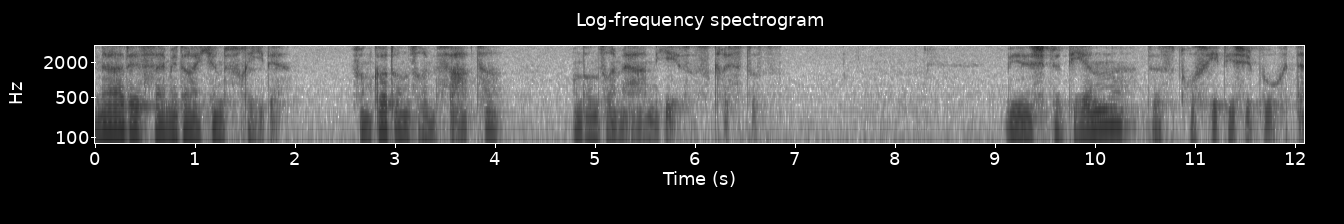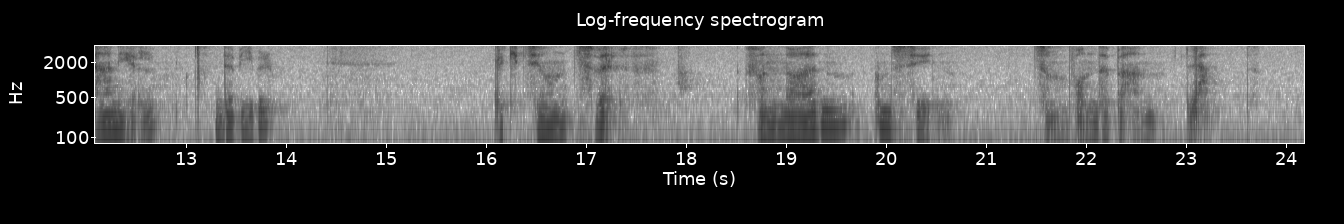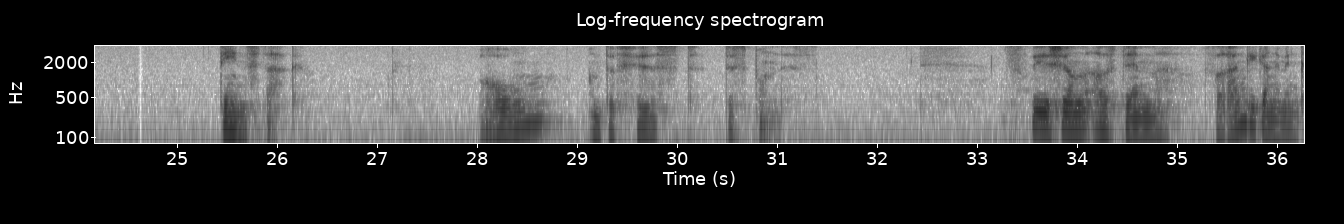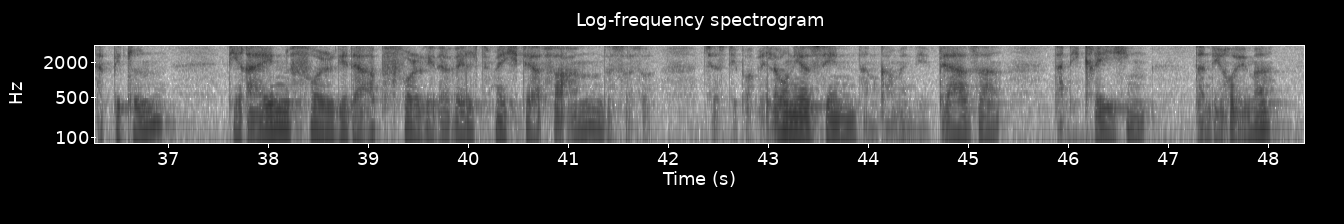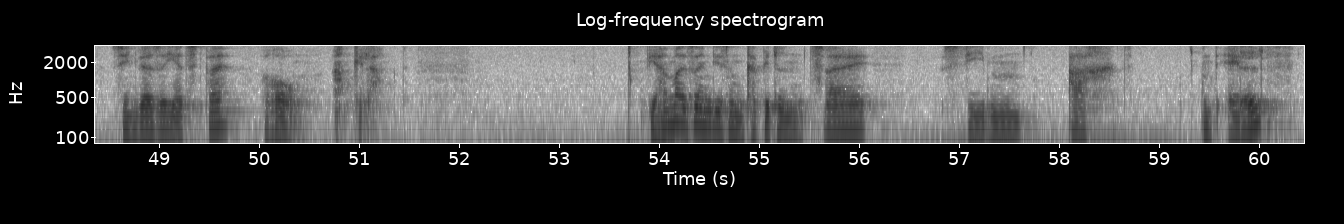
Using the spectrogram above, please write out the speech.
Gnade sei mit euch und Friede von Gott unserem Vater und unserem Herrn Jesus Christus. Wir studieren das prophetische Buch Daniel in der Bibel, Lektion 12, von Norden und Süden zum wunderbaren Land. Dienstag, Rom und der Fürst des Bundes. Wie schon aus den vorangegangenen Kapiteln die Reihenfolge der Abfolge der Weltmächte erfahren, dass also zuerst die Babylonier sind, dann kommen die Perser, dann die Griechen, dann die Römer, sind wir also jetzt bei Rom angelangt. Wir haben also in diesen Kapiteln 2, 7, 8, und 11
